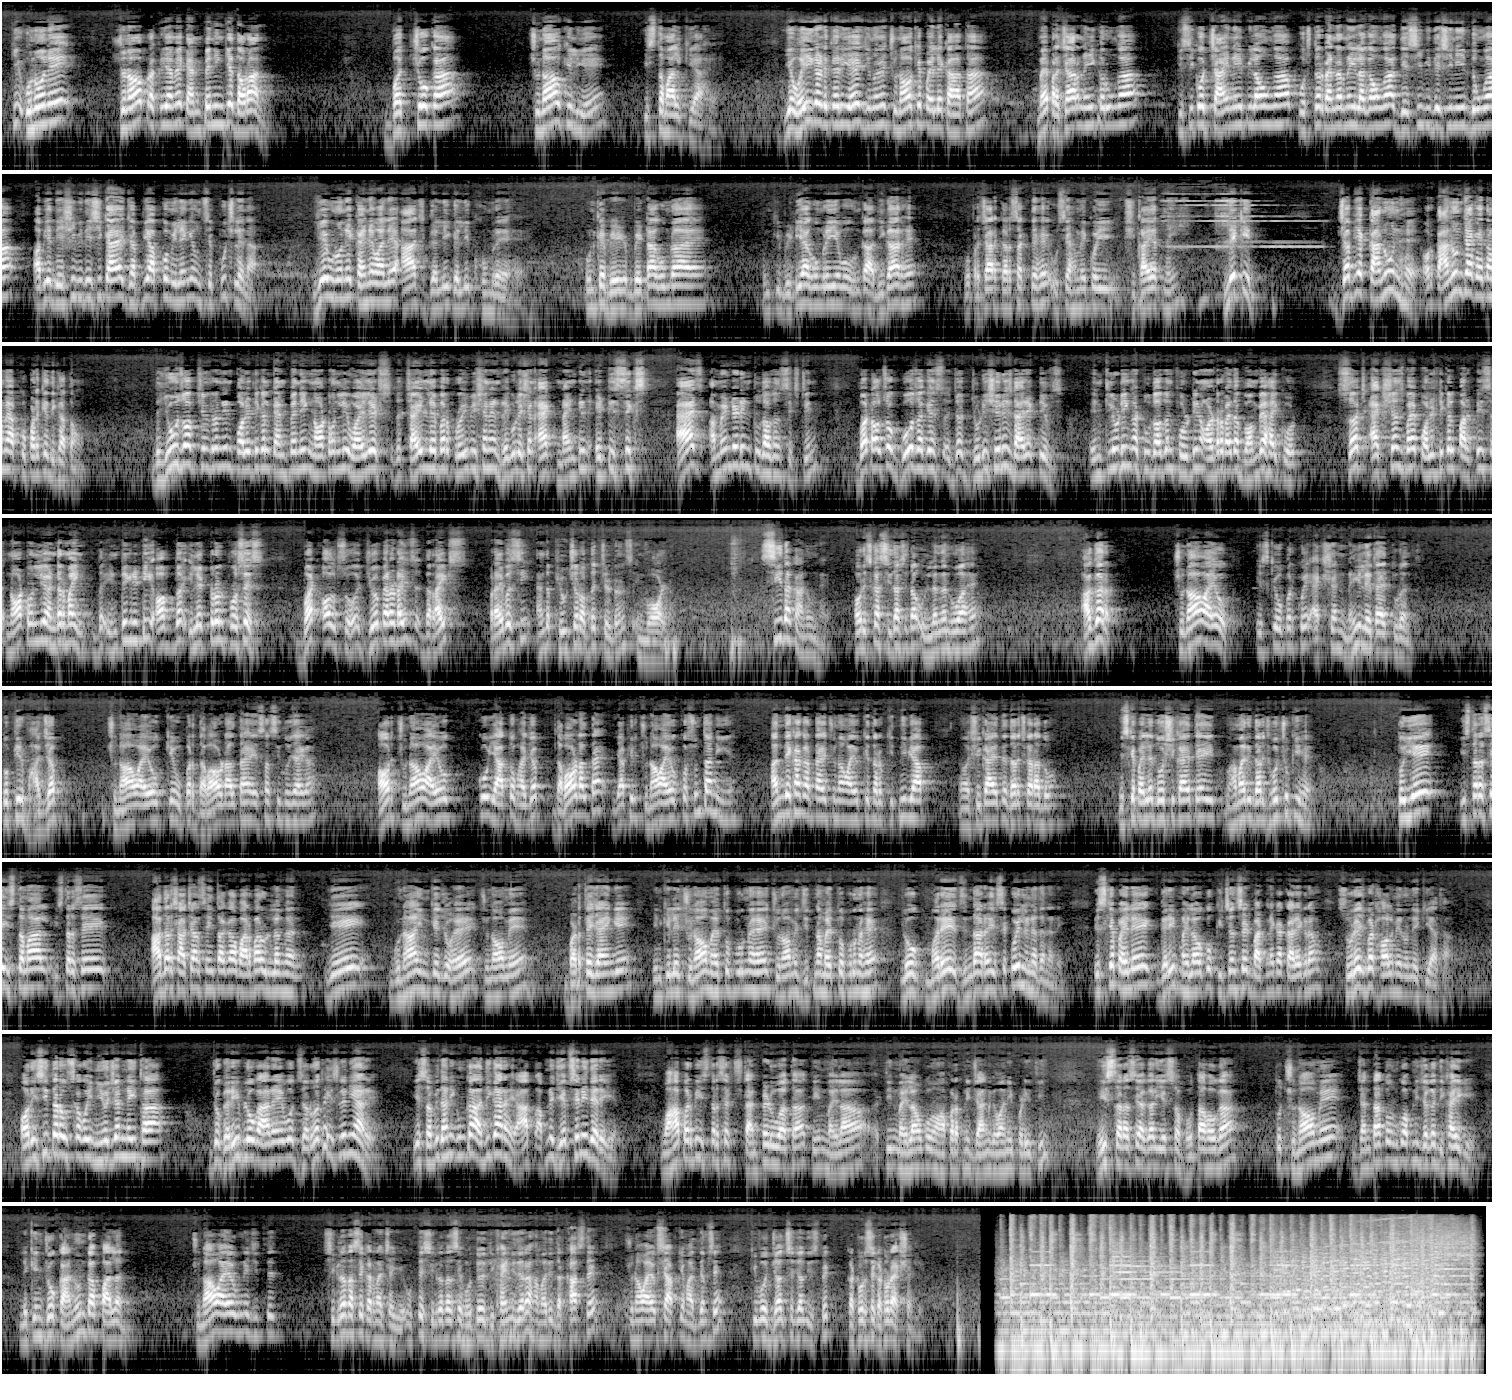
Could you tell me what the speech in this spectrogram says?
कि उन्होंने चुनाव प्रक्रिया में कैंपेनिंग के दौरान बच्चों का चुनाव के लिए इस्तेमाल किया है। यह वही गडकरी है जिन्होंने चुनाव के पहले कहा था, मैं प्रचार नहीं करूँगा, किसी को चाय नहीं पिलाऊँगा, पोस्टर बैनर नहीं लगाऊँगा देशी विदेशी नहीं दूँगा। अब ये देशी विदेशी क्या है? जब भी आपको मिलेंगे उनसे पूछ लेना। ये उन्होंने कहने वाले आज गली गली घूम रहे हैं। उनके बेटा घूम रहा है, उनकी बिटिया घूम रही है, वो उनका अधिकार है। वो प्रचार कर सकते हैं, उसे हमें कोई शिकायत नहीं। लेकिन, जब यह कानून है, और कानून क्या कहता है, मैं आपको पढ़ के दिखाता हूँ। The use of children in political campaigning not only violates the child labour prohibition and regulation act 1986 as amended in 2016 but also goes against the judiciary's directive including a 2014 order by the Bombay high court such action by political parties not only undermine the integrity of the electoral process but also jeopardise the rights privacy and the future of the children involve सीधा कानून है और इसका सीधा सीधा उल्लंघन हुआ है। अगर चुनाव आयोग इसके ऊपर कोई एक्शन नहीं लेता है तुरंत तो फिर भाजपा चुनाव आयोग के ऊपर दबाव डालता है, ऐसा सिद्ध हो जाएगा। और चुनाव आयोग को या तो भाजपा दबाव डालता है, या फिर चुनाव आयोग को सुनता नहीं है। अनदेखा करता है चुनाव आयोग की तरफ़, कितनी भी आप शिकायतें दर्ज करा दो। इसके पहले दो शिकायतें हमारी दर्ज हो चुकी है। तो ये इस तरह से इस्तेमाल, इस तरह से आदर्श आचार संहिता का बार बार उल्लंघन, ये गुनाह इनके जो है चुनाव में बढ़ते जाएँगे, इनके लिए चुनाव महत्वपूर्ण है, चुनाव में जितना महत्वपूर्ण है, लोग मरे, ज़िंदा रहे, इससे कोई लेना देना नहीं। इसके पहले गरीब महिलाओं को किचन सेट बांटने का कार्यक्रम सुरेश भट्ट हॉल में इन्होंने किया था। और इसी तरह उसका कोई नियोजन नहीं था। जो गरीब लोग आ रहे हैं, वो ज़रूरत है, इसलिए नहीं आ रहे। ये संविधानिक उनका अधिकार है, आप अपने जेब से नहीं दे रही है। वहाँ पर भी इस तरह से स्टैंपेड हुआ था, तीन महिला, तीन महिलाओं को वहाँ पर अपनी जान गंवानी पड़ी थी। इस तरह से अगर ये सब होता होगा तो चुनाव में जनता तो उनको अपनी जगह दिखाएगी, लेकिन जो कानून का पालन, चुनाव आयोग ने जितने शीघ्रता से करना चाहिए। उतने शीघ्रता से होते हुए दिखाई नहीं दे रहा। हमारी दरखास्त है चुनाव आयोग से आपके माध्यम से कि वो जल्द से जल्द इस पर कठोर से कठोर एक्शन लें।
